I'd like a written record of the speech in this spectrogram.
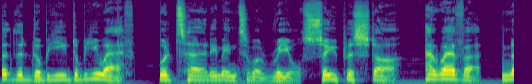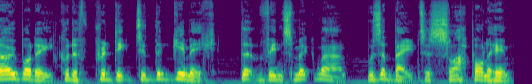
that the WWF would turn him into a real superstar. However, nobody could have predicted the gimmick that Vince McMahon was about to slap on him.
